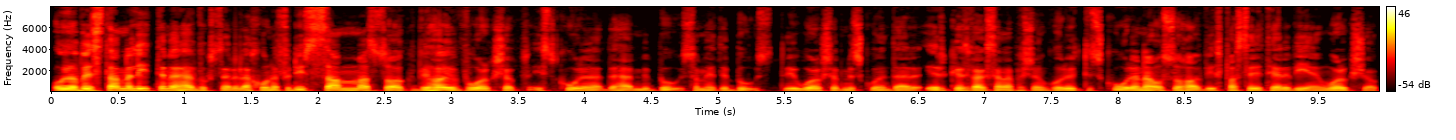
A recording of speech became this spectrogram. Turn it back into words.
Och jag vill stanna lite med den här vuxenrelationen för det är samma sak, vi har ju workshops i skolorna det här med boost, som heter Boost. Det är workshop med skolan där yrkesverksamma personer går ut i skolorna och så har vi, faciliterar vi en workshop.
